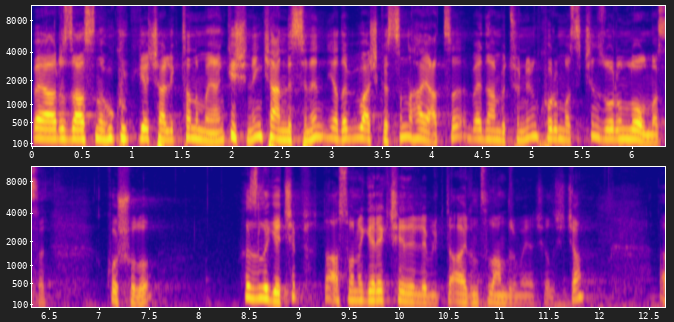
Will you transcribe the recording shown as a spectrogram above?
veya rızasına hukuki geçerlik tanımayan kişinin kendisinin ya da bir başkasının hayatı, beden bütünlüğünün korunması için zorunlu olması koşulu. Hızlı geçip daha sonra gerekçeleriyle birlikte ayrıntılandırmaya çalışacağım. Ee,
